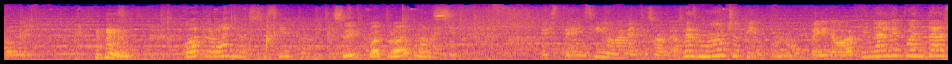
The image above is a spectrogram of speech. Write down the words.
ok. Cuatro años, sí, es cierto. Sí, cuatro años. Este, sí, obviamente son, o sea, es mucho tiempo, ¿no? Pero al final de cuentas,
